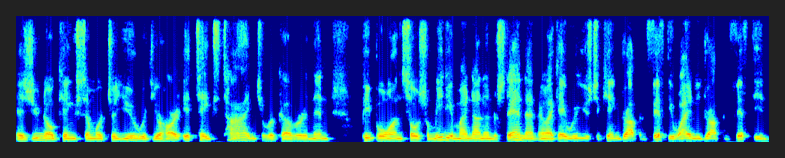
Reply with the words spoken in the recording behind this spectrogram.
as you know, King, similar to you with your heart, it takes time to recover. And then people on social media might not understand that. And they're like, hey, we're used to King dropping 50. Why isn't he dropping 50? And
